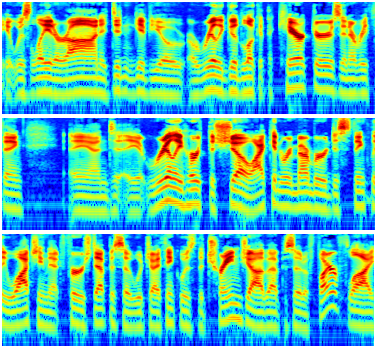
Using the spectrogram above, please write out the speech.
It was later on. It didn't give you a, a really good look at the characters and everything and it really hurt the show. I can remember distinctly watching that first episode, which I think was the train job episode of Firefly,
